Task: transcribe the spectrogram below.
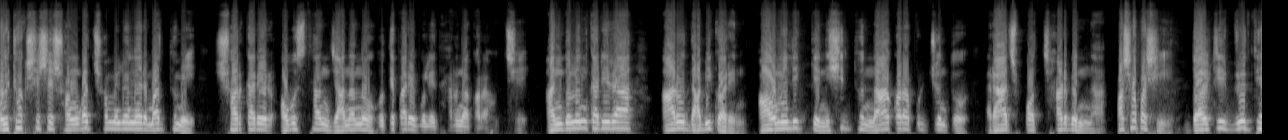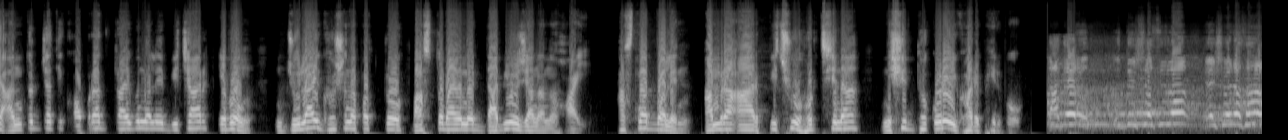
বৈঠক শেষে সংবাদ সম্মেলনের মাধ্যমে সরকারের অবস্থান জানানো হতে পারে বলে ধারণা করা হচ্ছে। আন্দোলনকারীরা আরও দাবি করেন, আওয়ামী লীগকে নিষিদ্ধ না করা পর্যন্ত রাজপথ ছাড়বেন না। পাশাপাশি দলটির বিরুদ্ধে আন্তর্জাতিক অপরাধ ট্রাইব্যুনালে বিচার এবং জুলাই ঘোষণাপত্র বাস্তবায়নের দাবিও জানানো হয়। হাসনাত বলেন, আমরা আর পিছু হটছি না, নিষিদ্ধ করেই ঘরে ফিরবো। তাদের উদ্দেশ্য ছিল এই স্বৈরাচার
